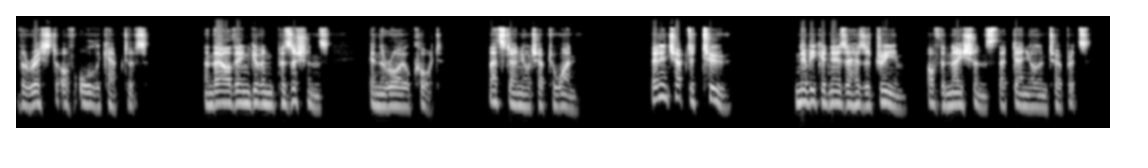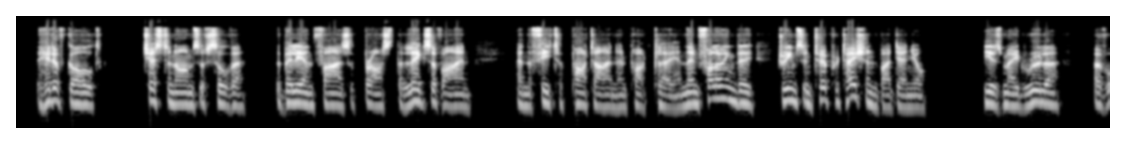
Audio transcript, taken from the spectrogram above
the rest of all the captives, and they are then given positions in the royal court. That's Daniel chapter 1. Then in chapter 2, Nebuchadnezzar has a dream of the nations that Daniel interprets the head of gold, chest and arms of silver, the belly and thighs of brass, the legs of iron, and the feet of part iron and part clay. And then, following the dream's interpretation by Daniel, he is made ruler over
